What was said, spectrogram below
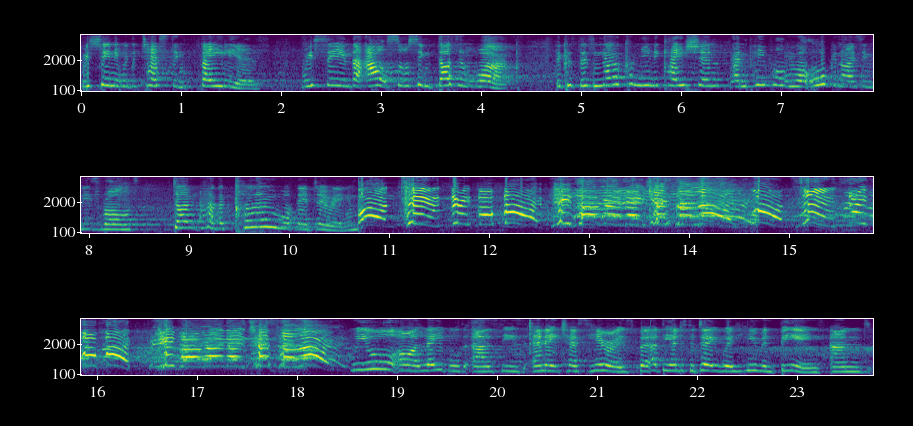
we've seen it with the testing failures, we've seen that outsourcing doesn't work because there's no communication and people who are organising these roles don't have a clue what they're doing. One, two, three, four, five! Labelled as these NHS heroes, but at the end of the day, we're human beings and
